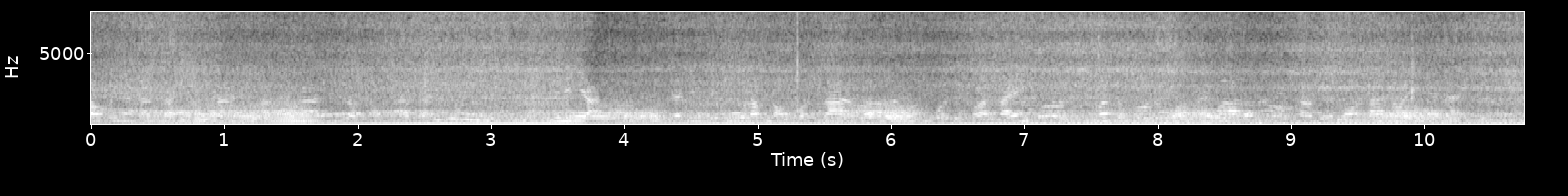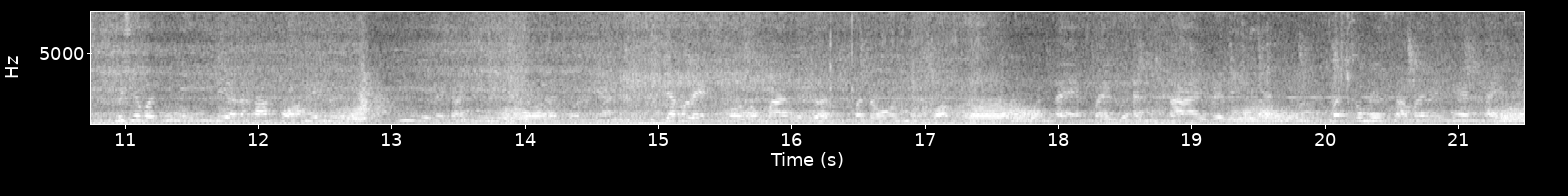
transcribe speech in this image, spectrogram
ราก็ยังอาศัยอยู่บ้านบ้านที่เราต้องอาศัยอยู่ทีนี้อยากจะยื่นผู้รับเหมาก่อสร้างว่าเออสำรวจดูก่อนไหมมาสำรวจดูก่อนไหมว่าเรามีความเดือดร้อนมากน้อยแค่ไหนไม่ใช่ว่าที่นี่ที่เดียวนะคะ ขอให้ดูที่เลยค่ะที่ประชาชนเนี่ยยังเหล็กหล่นลงมาถ้าเกิดมาโดนหัวหัวแตกไปหรืออาจจะตายไปอะไรอย่างเงี้ยมันก็ไม่สามารถจะแก้ไขได้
